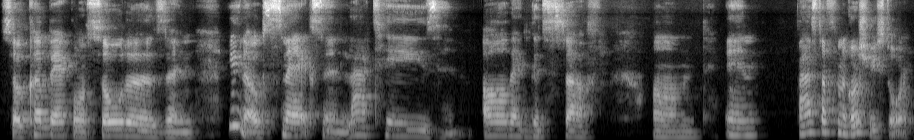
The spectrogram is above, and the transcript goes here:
So cut back on sodas and, you know, snacks and lattes and all that good stuff. Um, and buy stuff from the grocery store,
